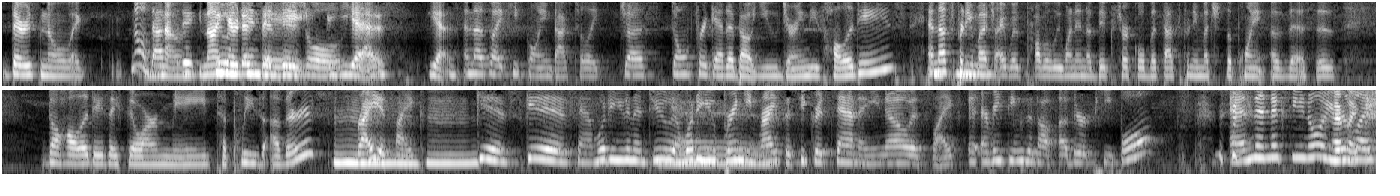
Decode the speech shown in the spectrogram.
there's no like, No, that's no, it- not here to individual, Say, yes, yes. yes, And that's why I keep going back to like just don't forget about you during these holidays. And that's pretty mm-hmm. much I would probably went in a big circle, but that's pretty much the point of this is the holidays I feel are made to please others, mm-hmm. right? It's like gives, gives, Sam. What are you gonna do, and what are you bringing, right? The Secret Santa, you know. It's like everything's about other people, and then next thing you know, you're like, like,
